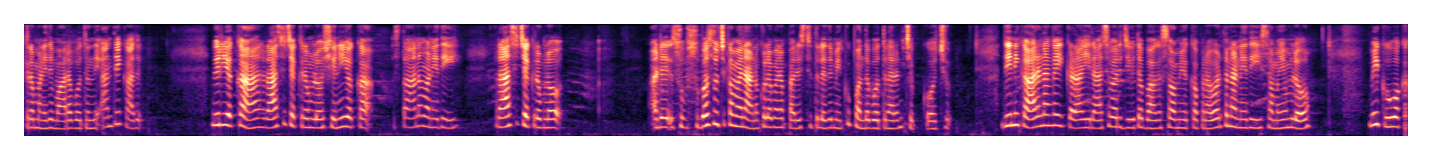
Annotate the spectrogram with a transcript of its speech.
చక్రం అనేది మారబోతుంది. అంతేకాదు వీరి యొక్క రాశి చక్రంలో శని యొక్క స్థానం అనేది రాశి చక్రంలో అంటే శు శుభసూచకమైన అనుకూలమైన పరిస్థితులు అయితే మీకు పొందబోతున్నారని చెప్పుకోవచ్చు. దీని కారణంగా ఇక్కడ ఈ రాశివారి జీవిత భాగస్వామి యొక్క ప్రవర్తన అనేది ఈ సమయంలో మీకు ఒక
